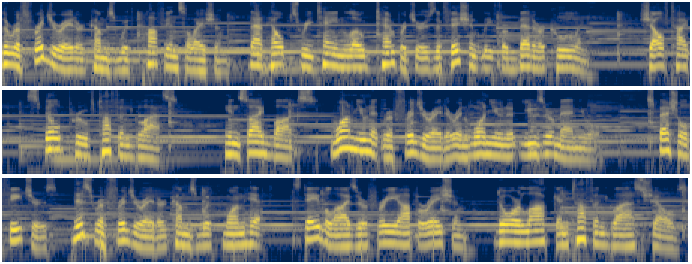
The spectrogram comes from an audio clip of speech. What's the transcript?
The refrigerator comes with PUF insulation that helps retain low temperatures efficiently for better cooling. Shelf type spill-proof toughened glass. Inside box, 1 unit refrigerator and 1 unit user manual. Special features, this refrigerator comes with one hit, stabilizer-free operation, door lock and toughened glass shelves.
